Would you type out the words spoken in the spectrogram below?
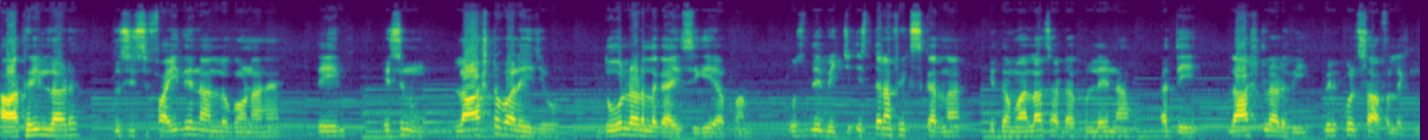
ਆਖਰੀ ਲੜ ਤੁਸੀਂ ਸਫ਼ਾਈ ਦੇ ਨਾਲ ਲਗਾਉਣਾ ਹੈ ਤੇ ਇਸ ਨੂੰ ਲਾਸਟ ਵਾਲੇ ਜੋ ਦੋ ਲੜ ਲਗਾਏ ਸੀਗੇ ਆਪਾਂ। ਉਸ ਦੇ ਵਿੱਚ ਇਸ ਤਰ੍ਹਾਂ ਫਿਕਸ ਕਰਨਾ ਕਿ ਦਮਾਲਾ ਸਾਡਾ ਖੁੱਲੇ ਨਾ ਅਤੇ ਲਾਸਟ ਲੜ ਵੀ ਬਿਲਕੁਲ ਸਾਫ਼ ਲੱਗੇ।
